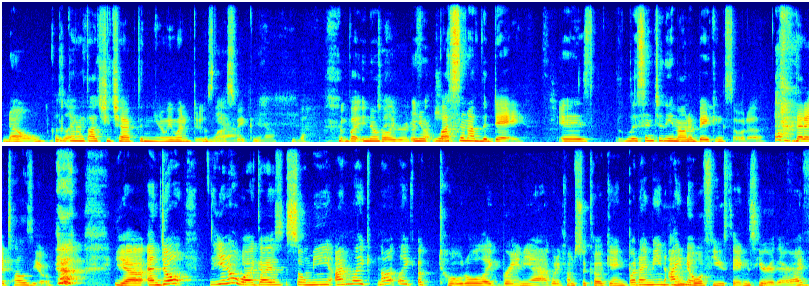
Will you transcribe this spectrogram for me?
"No," because like. then I thought she checked, and you know we went through this last week. You know, but you know, totally ruined you know, friendship. lesson of the day is listen to the amount of baking soda that it tells you. Yeah, and don't you know what, guys? So me, I'm like not like a total like brainiac when it comes to cooking, but I mean, I Mhm. know a few things here or there. I've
